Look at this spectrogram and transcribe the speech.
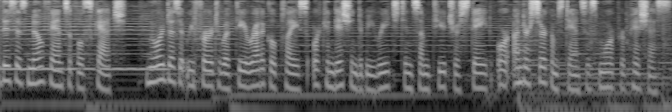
This is no fanciful sketch, nor does it refer to a theoretical place or condition to be reached in some future state or under circumstances more propitious.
